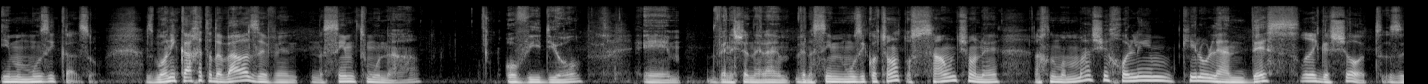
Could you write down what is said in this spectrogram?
עם המוזיקה הזו. אז בואו ניקח את הדבר הזה ונשים תמונה, או וידאו, ונשנה להם, ונשים מוזיקות שונות, או סאונד שונה, אנחנו ממש יכולים כאילו להנדס רגשות. זה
